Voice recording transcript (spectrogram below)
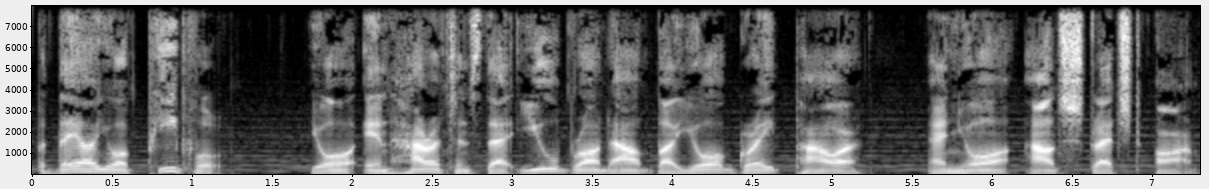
But they are your people, your inheritance that you brought out by your great power and your outstretched arm.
